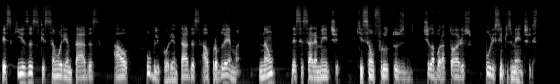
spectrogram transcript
pesquisas que são orientadas ao público, orientadas ao problema, não necessariamente que são frutos de laboratórios pura e simplesmente. Eles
